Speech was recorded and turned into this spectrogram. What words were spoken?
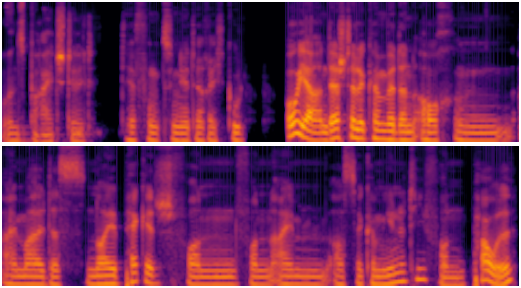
uns bereitstellt. Der funktioniert ja recht gut. Oh ja, an der Stelle können wir dann auch ähm, einmal das neue Package von, von einem aus der Community, von Paul,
